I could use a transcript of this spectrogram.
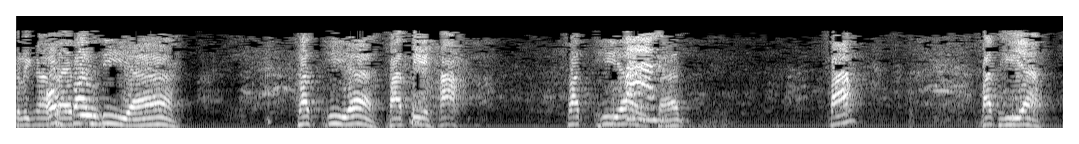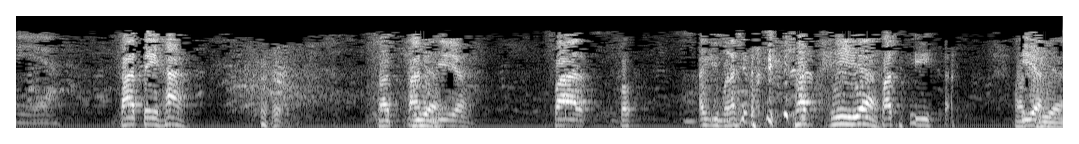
telinga Oh saya itu Fatihah. Fatihah. Fatihah. Fatihah Ah. Ustaz. Fa? Fatihah. Iya. Fatihah. Fatihah. Fatihah. Fa, fa ah, gimana sih tadi? Fatihah. Fatihah. Fatihah. Iya.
